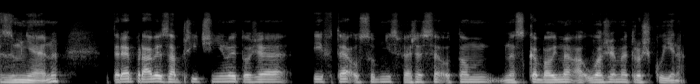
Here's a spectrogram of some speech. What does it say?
změn, které právě zapříčinily to, že i v té osobní sféře se o tom dneska bavíme a uvažujeme trošku jinak.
